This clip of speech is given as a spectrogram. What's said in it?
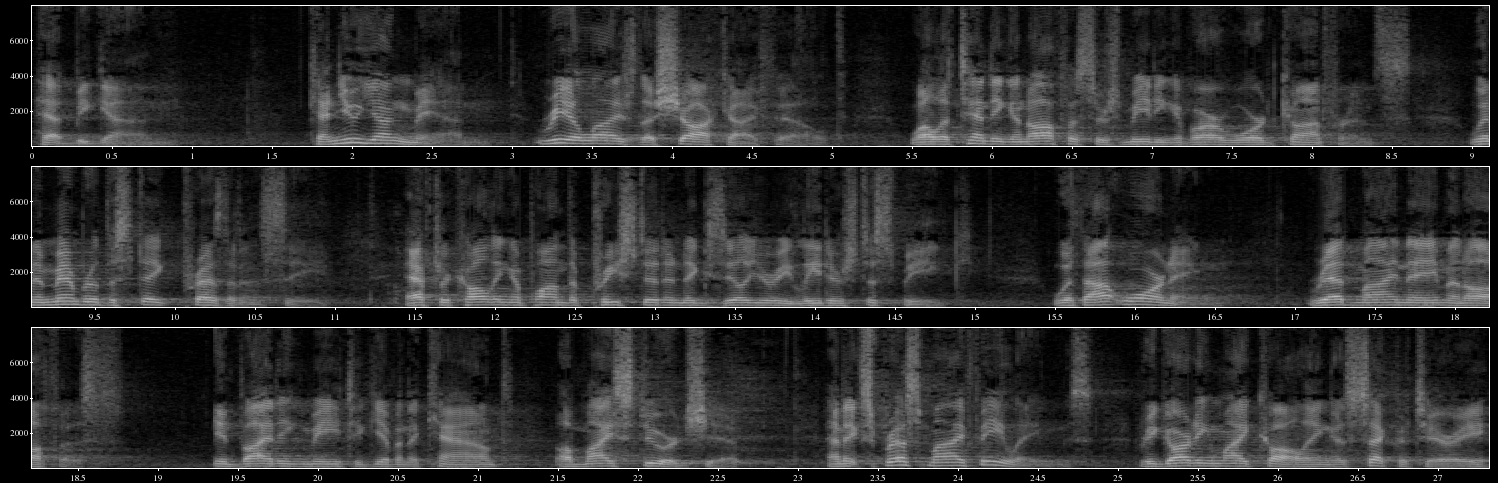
had begun. Can you young men realize the shock I felt while attending an officers' meeting of our ward conference when a member of the stake presidency, after calling upon the priesthood and auxiliary leaders to speak, without warning, read my name and office, inviting me to give an account of my stewardship and express my feelings regarding my calling as secretary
